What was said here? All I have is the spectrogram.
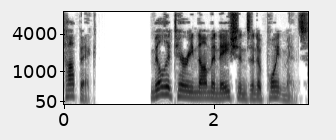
2007-2009, Military nominations and appointments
